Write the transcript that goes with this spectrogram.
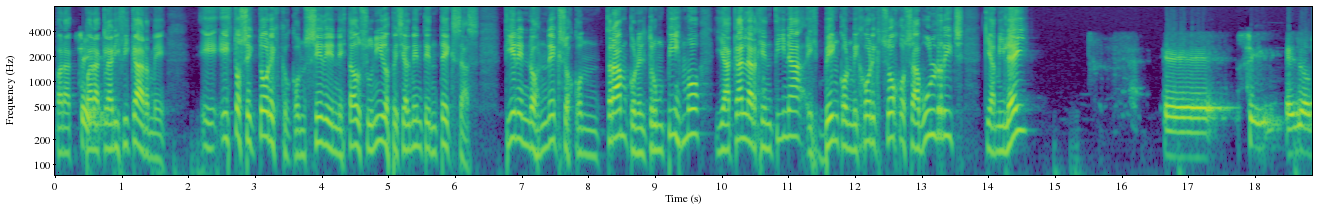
para, sí. para clarificarme. Eh, estos sectores co- con sede en Estados Unidos, especialmente en Texas, tienen los nexos con Trump, con el trumpismo, y acá en la Argentina es- ven con mejores ojos a Bullrich que a Milei. Eh, sí, ellos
